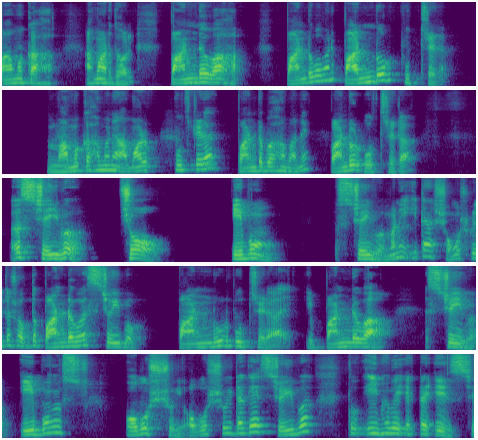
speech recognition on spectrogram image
মামকাহা আমার দল পাণ্ডবাহা। পাণ্ডবা মানে পাণ্ডব পুত্রেরা। মামকাহা মানে আমার পুত্রেরা পাণ্ডবাহা মানে পাণ্ডুর পুত্রেরা। শৈব চ এবং শৈব মানে এটা সংস্কৃত শব্দ পাণ্ডবা শৈব পাণ্ডুর পুত্রেরা পাণ্ডবা শৈব এবং অবশ্যই অবশ্যইটাকে শৈব তো এইভাবে একটা এসছে।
